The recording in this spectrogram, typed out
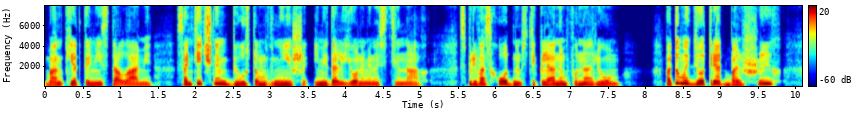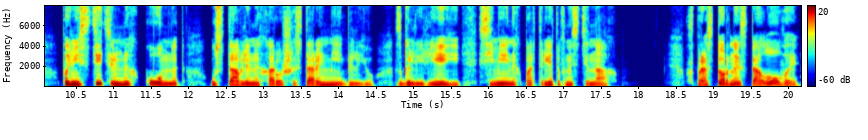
банкетками и столами, с античным бюстом в нише и медальонами на стенах, с превосходным стеклянным фонарем. Потом идет ряд больших, поместительных комнат, уставленных хорошей старой мебелью, с галереей, семейных портретов на стенах. В просторной столовой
